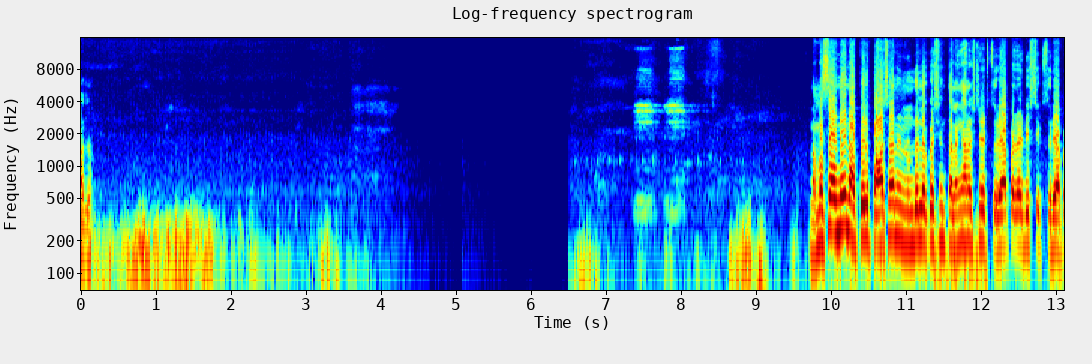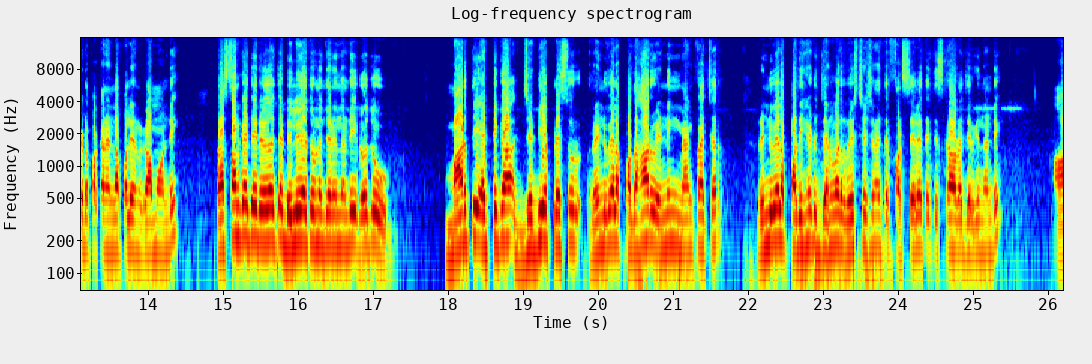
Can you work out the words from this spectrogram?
ఆజో నమస్తే అండి నా పేరు పాషా నేను ఉండే location Telangana state Suryapet district Suryapet పక్కన ఎండపల్లి అనే గ్రామం అండి. ప్రస్తుతానికైతే ఈరోజు అయితే ఢిల్లీ అయితే ఉండడం జరిగిందండి. ఈరోజు మారుతి ఎట్టిగా జెడ్ఏ ప్లస్ రెండు వేల పదహారు ఎండింగ్ మ్యానుఫ్యాక్చర్ రెండు వేల పదిహేడు జనవరి రిజిస్ట్రేషన్ అయితే ఫర్ సేల్ అయితే తీసుకురావడం జరిగిందండి. ఆ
